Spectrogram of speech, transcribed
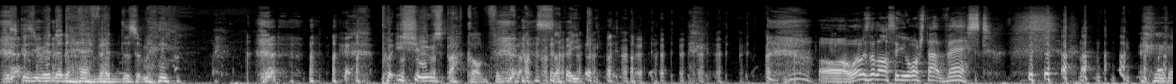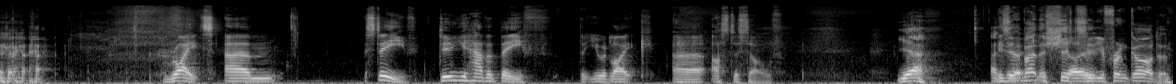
Just because you're in an air vent doesn't mean. Put your shoes back on, for God's sake. Oh, when was the last time you washed that vest? right, um, Steve. Do you have a beef that you would like uh, us to solve? Yeah. I Is it about the actually. shits So- in your front garden?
